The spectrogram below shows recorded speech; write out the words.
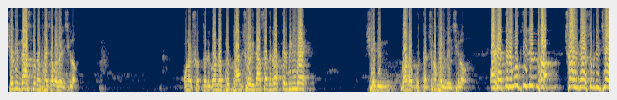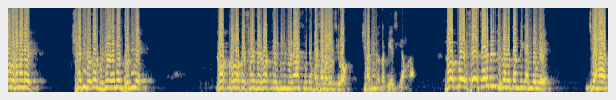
সেদিন রাজপথে ফয়সালা হয়েছিল। উনসত্তর গণভ্যুত্থান শহীদ আসাদের রক্তের বিনিময়ে সেদিন গণভ্যুত্থান সফল হয়েছিল। একাত্তরের মুক্তিযুদ্ধ, শহীদ রাষ্ট্রপতি জিয়াউর রহমানের স্বাধীনতার ঘোষণার মধ্য দিয়ে লক্ষ লক্ষ শহীদের রক্তের বিনিময়ে রাজপথে ফসলা হয়েছিল। স্বাধীনতা পেয়েছি আমরা। নব্বই স্বেচ্ছার বিরোধী গণতান্ত্রিক আন্দোলনে জেহাদ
